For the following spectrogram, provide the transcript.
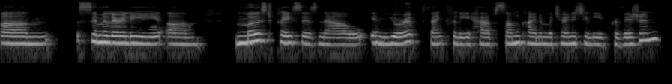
Um, similarly, um, most places now in Europe, thankfully, have some kind of maternity leave provision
